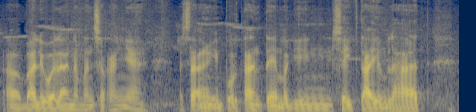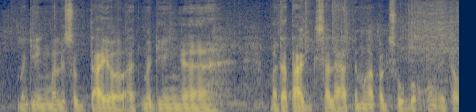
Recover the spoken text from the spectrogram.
Uh, baliwala naman sa kanya. Basta ang importante, maging safe tayong lahat, maging malusog tayo, at maging uh, matatag sa lahat ng mga pagsubok pong ito.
